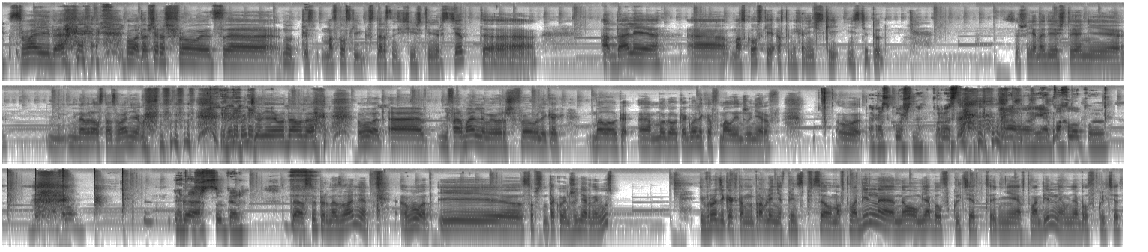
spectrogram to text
Свои, да. Вот, вообще расшифровывается, ну, то есть Московский государственный технический университет, э, а далее э, Московский автомеханический институт. Слушай, я надеюсь, что я не не, не наврал с названием. Закончил я его давно. Вот. А неформально мы его расшифровывали как мало алко... А, много алкоголиков, мало инженеров. Вот. Роскошно. Просто браво, я похлопаю. Это да. супер. Да, супер название. Вот. И, собственно, такой инженерный вуз. И вроде как там направление, в принципе, в целом автомобильное, но у меня был факультет не автомобильный, у меня был факультет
